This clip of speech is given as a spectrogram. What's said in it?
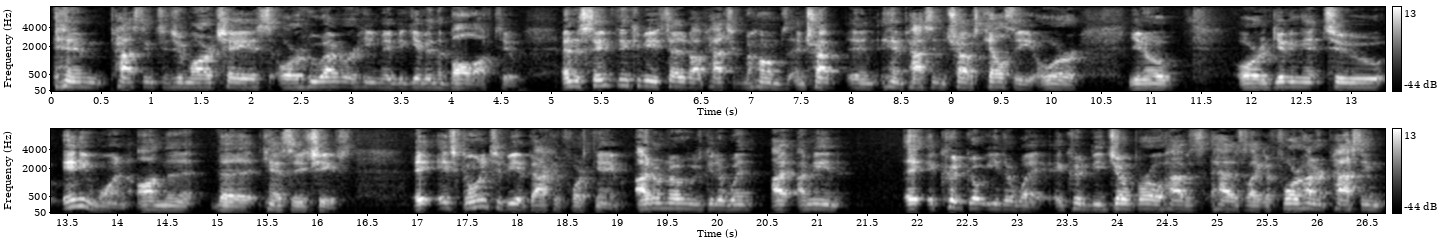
him passing to Ja'Marr Chase or whoever he may be giving the ball off to. And the same thing can be said about Patrick Mahomes and, him passing to Travis Kelce or, you know, or giving it to anyone on the, the Kansas City Chiefs. It, it's going to be a back and forth game. I don't know who's going to win. I, I mean, it, it could go either way. It could be Joe Burrow has has like a 400 passing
